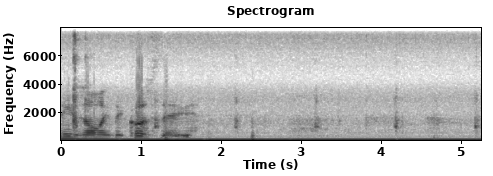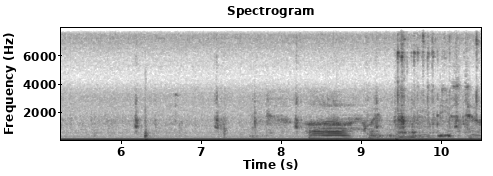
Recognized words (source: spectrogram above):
these only because they uh wait, I need these two.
